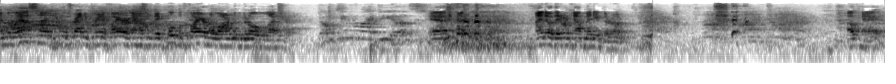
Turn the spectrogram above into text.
and the last time people tried to create a fire hazard, they pulled the fire alarm in the middle of the lecture. Don't give them ideas. And I know they don't have many of their own. Okay.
